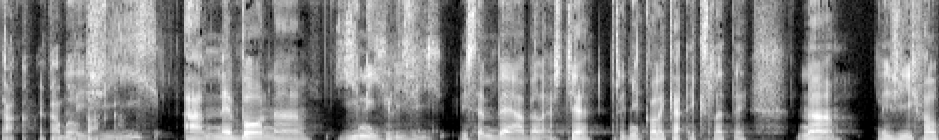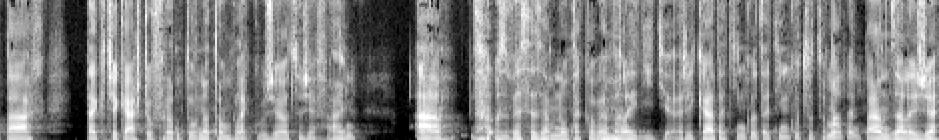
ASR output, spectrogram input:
tak, jaká byla lyžích a nebo na jiných lyžích. Když jsem byl, já byl ještě před několika x lety na lyžích v Alpách, tak čekáš tu frontu na tom vleku, že jo, což je fajn. A ozve se za mnou takové malé dítě a říká, tatínku, tatínku, co to má ten pán za liže?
